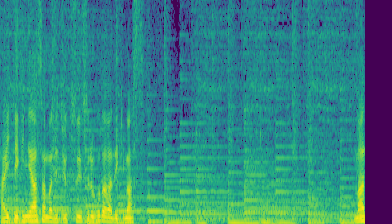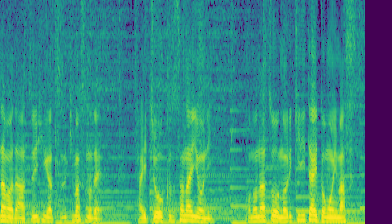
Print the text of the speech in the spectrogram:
快適に朝まで熟睡することができます。まだまだ暑い日が続きますので体調を崩さないようにこの夏を乗り切りたいと思います。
